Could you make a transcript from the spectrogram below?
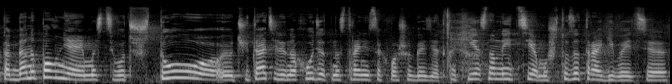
тогда наполняемость. Вот что читатели находят на страницах ваших газет? Какие основные темы? Что затрагиваете?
